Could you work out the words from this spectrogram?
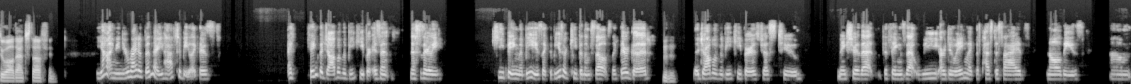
do all that stuff and yeah, I mean, you're right up in there. You have to be like, there's, I think the job of a beekeeper isn't necessarily keeping the bees. Like the bees are keeping themselves. Like they're good. Mm-hmm. The job of a beekeeper is just to make sure that the things that we are doing, like the pesticides and all these um,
